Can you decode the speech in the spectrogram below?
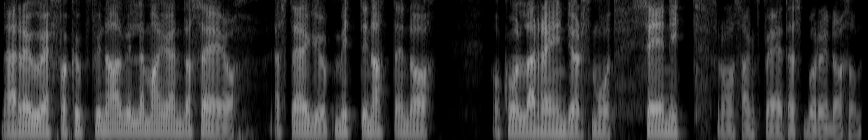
när det Uefa cupfinal ville man ju ändå se och jag steg upp mitt i natten då och kollade Rangers mot Zenit från Sankt Petersburg då som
